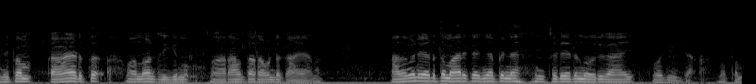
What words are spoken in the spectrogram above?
ഇതിപ്പം കായ എടുത്ത് വന്നുകൊണ്ടിരിക്കുന്നു ആറാമത്തെ റൗണ്ട് കായാണ്. അതും കൂടി എടുത്ത് മാറിക്കഴിഞ്ഞാൽ പിന്നെ ഈ ചെടിയിലൊന്നും ഒരു കായ് പോലും ഇല്ല. മൊത്തം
